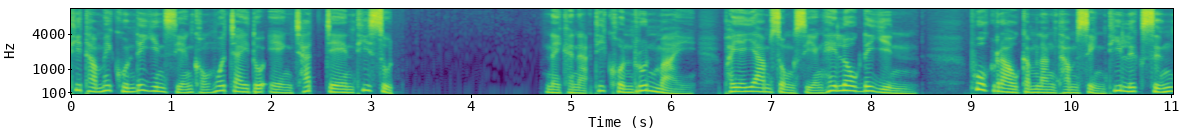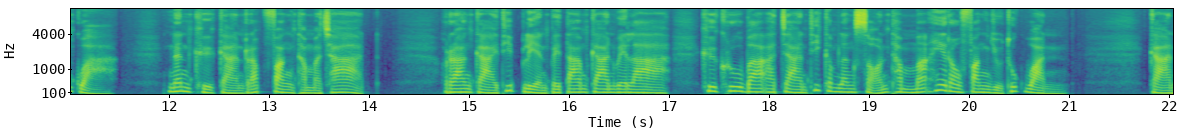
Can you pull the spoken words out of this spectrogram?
ที่ทำให้คุณได้ยินเสียงของหัวใจตัวเองชัดเจนที่สุด ในขณะที่คนรุ่นใหม่ พยายามส่งเสียงให้โลกได้ยิน พวกเรากำลังทำสิ่งที่ลึกซึ้งกว่า นั่นคือการรับฟังธรรมชาติ ร่างกายที่เปลี่ยนไปตามกาลเวลา คือครูบาอาจารย์ที่กำลังสอนธรรมะให้เราฟังอยู่ทุกวัน การ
